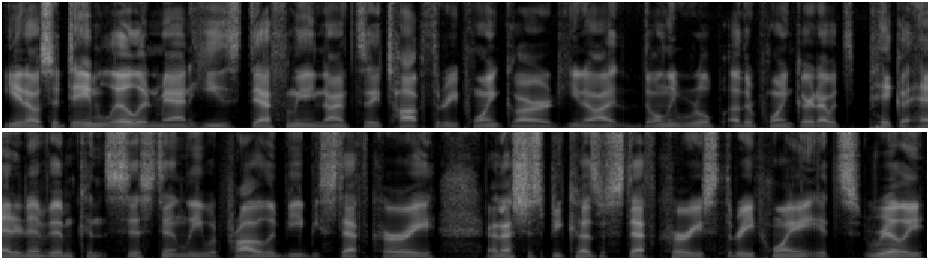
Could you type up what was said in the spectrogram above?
You know, so Dame Lillard, man, he's definitely not to say top three point guard. You know, I, the only real other point guard I would pick ahead of him consistently would probably be, be Steph Curry, and that's just because of Steph Curry's three point. It's really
